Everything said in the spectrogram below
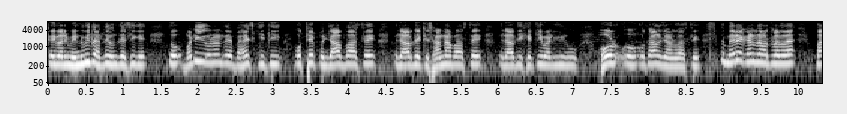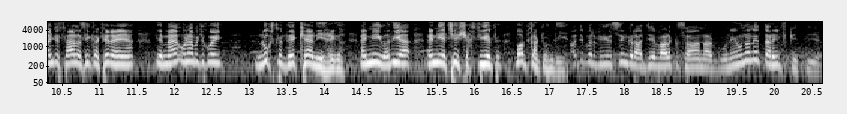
ਕਈ ਵਾਰੀ ਮੈਨੂੰ ਵੀ ਦੱਸਦੇ ਹੁੰਦੇ ਸੀਗੇ, ਤਾਂ ਬੜੀ ਉਹਨਾਂ ਨੇ ਬਹਿਸ ਕੀਤੀ ਉੱਥੇ ਪੰਜਾਬ ਵਾਸਤੇ, ਪੰਜਾਬ ਦੇ ਕਿਸਾਨਾਂ ਵਾਸਤੇ, ਪੰਜਾਬ ਦੀ ਖੇਤੀਬਾੜੀ ਨੂੰ ਹੋਰ ਉ- ਉਤਾਰ ਜਾਣ ਵਾਸਤੇ। ਤੇ ਮੇਰੇ ਕਹਿਣ ਦਾ ਮਤਲਬ ਹੈ 5 ਸਾਲ ਅਸੀਂ ਇਕੱਠੇ ਰਹੇ ਹਾਂ ਤੇ ਮੈਂ ਉਹਨਾਂ ਵਿੱਚ ਕੋਈ ਨੁਕਸ ਦੇਖਿਆ ਨਹੀਂ ਹੈਗਾ। ਇੰਨੀ ਵਧੀਆ, ਇੰਨੀ ਅੱਛੀ ਸ਼ਖਸੀਅਤ ਬਹੁਤ ਘੱਟ ਹੁੰਦੀ ਹੈ। ਅੱਜ ਬਲਵੀਰ ਸਿੰਘ ਰਾਜੇਵਾਲ ਕਿਸਾਨ ਆਗੂ ਨੇ, ਉਹਨਾਂ ਨੇ ਤਾਰੀਫ ਕੀਤੀ ਹੈ।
